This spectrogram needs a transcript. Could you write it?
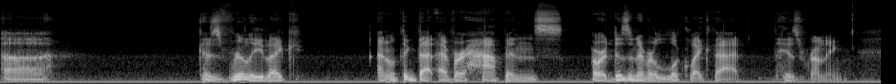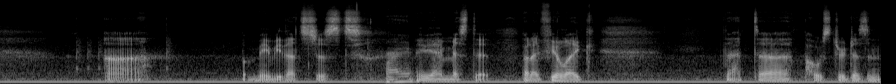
Uh cuz really like I don't think that ever happens or it doesn't ever look like that his running. Uh but maybe that's just Right. maybe I missed it. But I feel like that uh, poster doesn't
